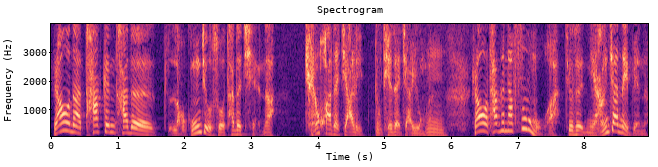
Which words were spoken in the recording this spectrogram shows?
然后呢，她跟她的老公就说，她的钱呢，全花在家里，补贴在家用了。嗯。然后她跟她父母啊，就是娘家那边呢，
